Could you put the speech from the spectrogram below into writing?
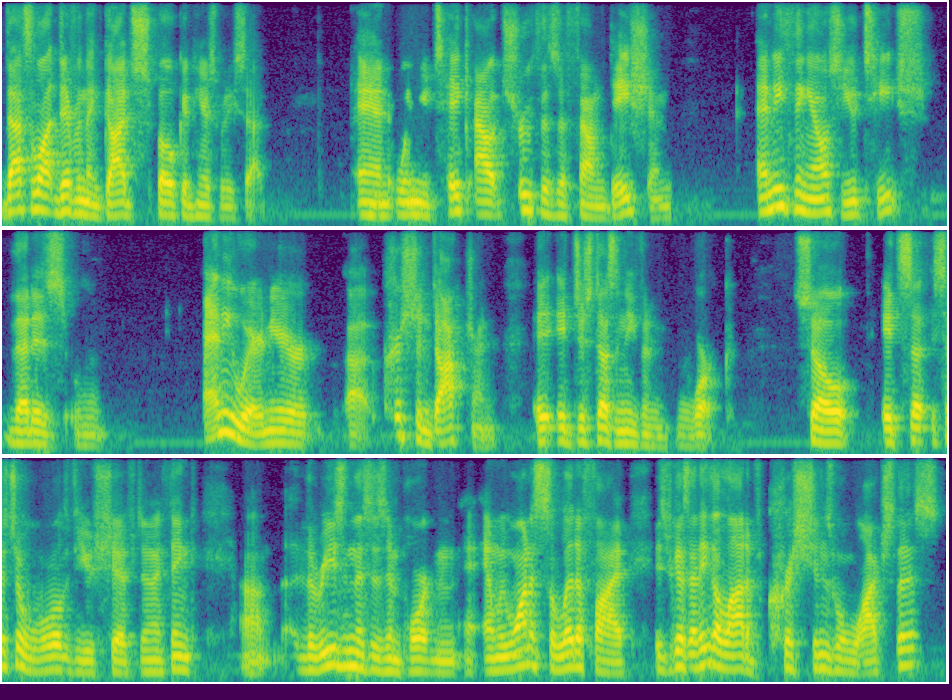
That's a lot different than God spoke and here's what he said. And when you take out truth as a foundation, anything else you teach that is anywhere near uh, Christian doctrine, it, it, just doesn't even work. So it's, a, it's such a worldview shift. And I think um, the reason this is important and we want to solidify is because I think a lot of Christians will watch this.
